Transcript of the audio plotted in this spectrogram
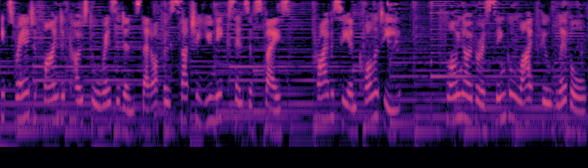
It's rare to find a coastal residence that offers such a unique sense of space, privacy and quality. Flowing over a single light-filled level,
